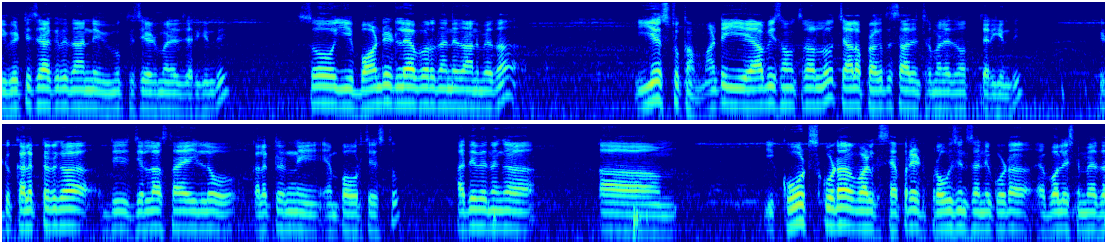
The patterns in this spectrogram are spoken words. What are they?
ఈ వెట్టి చాకరీ దాన్ని విముక్తి చేయడం అనేది జరిగింది. సో ఈ బాండెడ్ లేబర్ అనే దాని మీద ఇయర్స్ టు కమ్ అంటే ఈ యాభై సంవత్సరాల్లో చాలా ప్రగతి సాధించడం అనేది జరిగింది. ఇటు కలెక్టర్గా జిల్లా స్థాయిలో కలెక్టర్ని ఎంపవర్ చేస్తూ అదేవిధంగా ఈ కోర్ట్స్ కూడా వాళ్ళకి సెపరేట్ ప్రొవిజన్స్ అన్ని కూడా అబాలిషన్ మీద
